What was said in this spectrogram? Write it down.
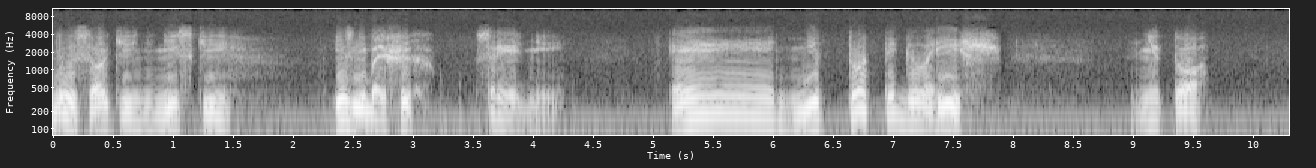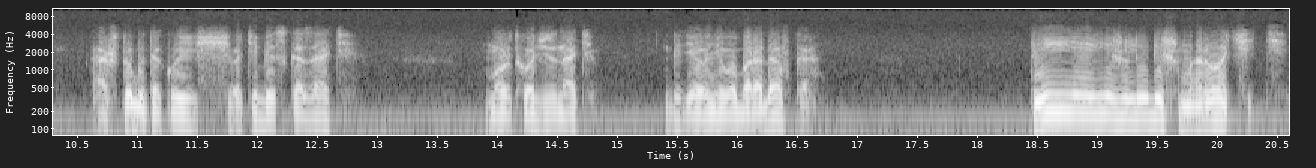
Невысокий, не низкий, из небольших, средний». «Э, не то ты говоришь». «Не то. А что бы такое еще тебе сказать? Может, хочешь знать, где у него бородавка?» «Ты, я вижу, любишь морочить,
